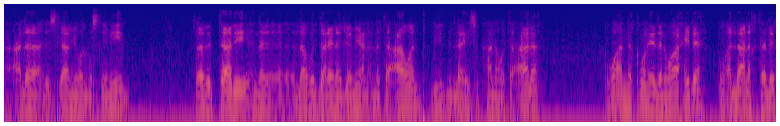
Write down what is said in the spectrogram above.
على الإسلام والمسلمين. فبالتالي أن لابد علينا جميعا أن نتعاون بإذن الله سبحانه وتعالى وأن نكون يدا واحدة وأن لا نختلف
